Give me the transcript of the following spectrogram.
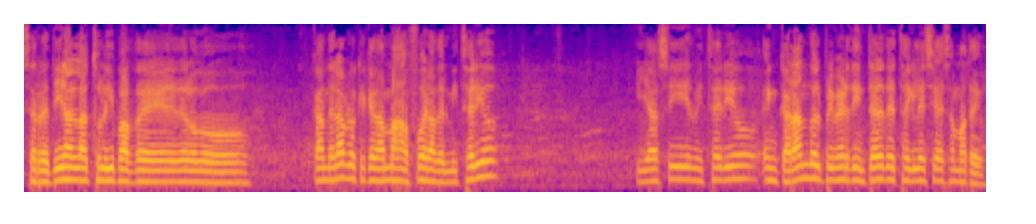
Se retiran las tulipas de, los candelabros que quedan más afuera del misterio. Y así el misterio encarando el primer dintel de esta iglesia de San Mateo.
